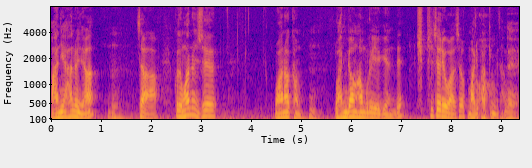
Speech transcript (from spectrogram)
아니하느냐? 자, 그동안은 이제 완악함, 완강함으로 얘기했는데 17절에 와서 말이 바뀝니다. 네.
